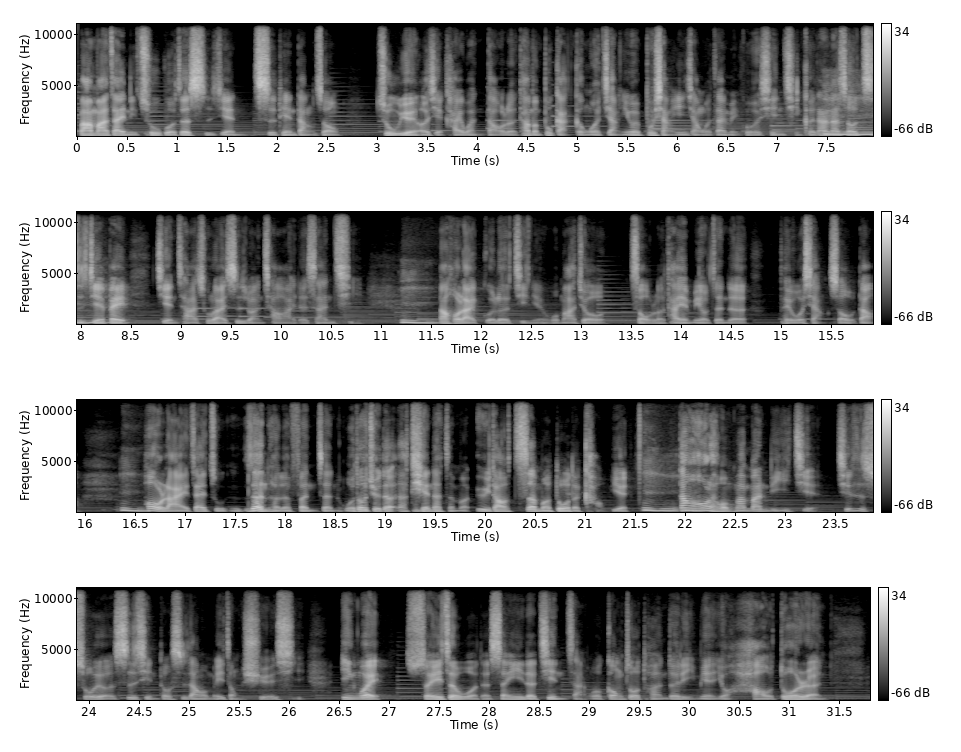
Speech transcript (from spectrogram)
妈妈在你出国这时间十天当中。住院，而且开完刀了。他们不敢跟我讲，因为不想影响我在美国的心情。可是他那时候直接被检查出来是卵巢癌的三期。嗯，那后后来过了几年，我妈就走了，她也没有真的陪我享受到。嗯，后来在组任何的纷争，我都觉得啊，天哪，怎么遇到这么多的考验？嗯，但后来我慢慢理解，其实所有的事情都是让我们一种学习。因为随着我的生意的进展，我工作团队里面有好多人。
